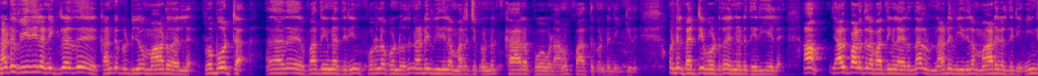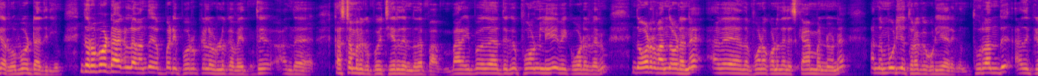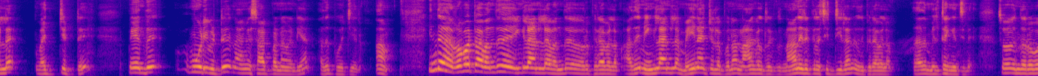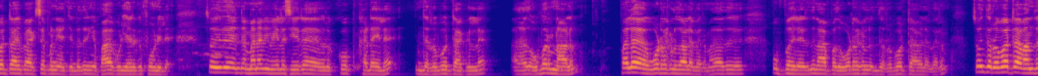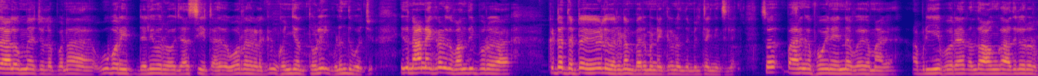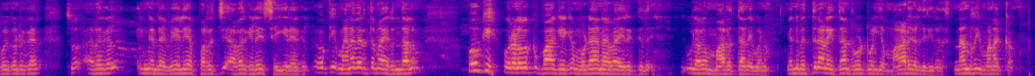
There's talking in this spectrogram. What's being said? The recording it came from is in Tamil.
நடு வீதியில் நிற்கிறது கண்டுக்குட்டியோ மாடோ இல்லை ரொபோட்டா அதாவது பார்த்திங்கன்னா தெரியும் பொருளை கொண்டு வந்து நடு வீதியில் மறைச்சி கொண்டு காரை போக விடாமல் பார்த்து கொண்டு நிற்கிது ஒன்றில் பற்றி போட்டதோ என்னென்னு தெரியல. ஆம் யாழ்ப்பாணத்தில் பார்த்தீங்களா இருந்தால் நடு வீதியில் மாடுகள் தெரியும். இங்கே ரொபோட்டா தெரியும். இந்த ரொபோட்டாக்களில் வந்து எப்படி பொருட்களை உள்ளுக்க வைத்து அந்த கஸ்டமருக்கு போய் சேருதுன்றதை பார்ப்போம் இப்போ உதாரணத்துக்கு ஃபோன்லேயே இவைக்கு ஆர்டர் வரும். இந்த ஆர்டர் வந்த உடனே அவை அந்த ஃபோனை கொண்டு வந்து ஸ்கேன் பண்ணோடனே அந்த மூடியை திறக்கக்கூடிய இருக்கும். துறந்து அதுக்குள்ளே வச்சுட்டு பேந்து மூடி விட்டு நாங்கள் ஸ்டார்ட் பண்ண வேண்டிய அது போச்சிடும் ஆம். இந்த ரொபோட்டா வந்து இங்கிலாந்தில் வந்து ஒரு பிரபலம். அதுவும் இங்கிலாந்தில் மெயினாக சொல்ல போனால் நாங்கள் இருக்கிற நான் இருக்கிற சிட்டிலாம் இது பிரபலம். அதாவது மில்டன் கிஞ்சில் ஸோ இந்த ரொபோட்டா இப்போ அக்செப்ட் பண்ணியாச்சுன்றது நீங்கள் பார்க்கக்கூடிய இருக்குது ஃபோனில் ஸோ இது இந்த மனைவி வேலை செய்கிற ஒரு கோப் கடையில் இந்த ரொபோட்டாக்களில் அதாவது ஒவ்வொரு நாளும் பல ஓடர்களால் வரும். அதாவது முப்பதுலேருந்து நாற்பது ஓடர்கள் இந்த ரொபோட்டாவில் வரும். ஸோ இந்த ரொபோட்டா வந்தாலும் உண்மையாக சொல்லப்போனால் ஊபர் ஹீட் டெலிவரோ ஜாஸ்தி ஹீட் அது ஓடுறவர்களுக்கும் கொஞ்சம் தொழில் விழுந்து போச்சு. இது நான் நினைக்கிறேன் இது வந்து இப்போ ஒரு கிட்டத்தட்ட ஏழு வருடம் வரும்னு நினைக்கிறேன் இந்த மில்டங்கின்ஸில் ஸோ பாருங்கள் போயின என்ன வேகமாக. அப்படியே போகிறார் அந்த அவங்க அதில் ஒருவர் போய் கொண்டிருக்கார். ஸோ அவர்கள் எங்கள்கிட்ட வேலையை பறித்து அவர்களே செய்கிறார்கள். ஓகே மன வருத்தமாக இருந்தாலும் ஓகே ஓரளவுக்கு பார்க்க முடானவாக இருக்குது. உலகம் மாறத்தானே வேணும். இன்னும் எத்தனை நாளைக்கு தான் ரோட்டு வழியாக மாடுகள் தெரிகிறது? நன்றி வணக்கம்.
